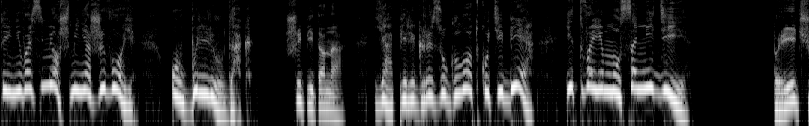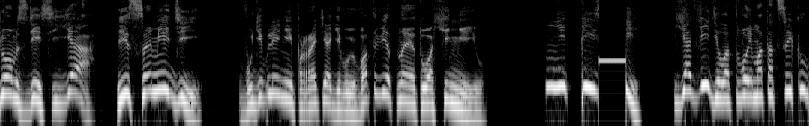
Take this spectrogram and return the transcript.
«Ты не возьмешь меня живой, ублюдок!» — шипит она. «Я перегрызу глотку тебе и твоему Самиди!» «При чем здесь я и Самиди?» В удивлении протягиваю в ответ на эту ахинею. «Не пизди! Я видела твой мотоцикл!»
